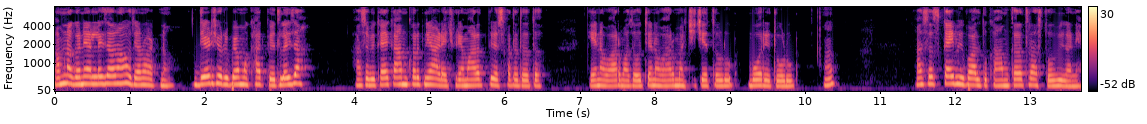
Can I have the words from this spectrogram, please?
आमना गण्याला लय जा ना हो त्यानं वाटणं. दीडशे रुपया मग खात पेत लय जा. असं बी काय काम करत नाही आड्या चिड्या मारत फिरस खातात येणं वार माझं होतं त्यानं वार माचीचे तोडू बोरे तोडू. हं? असंच काय बी फालतू काम करत राहतो बी गण्या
